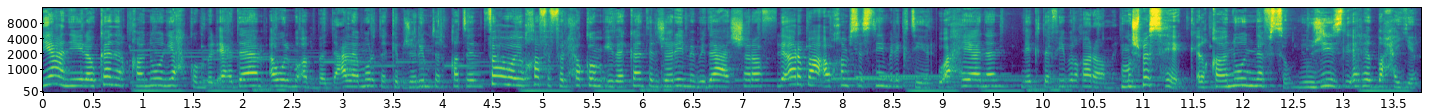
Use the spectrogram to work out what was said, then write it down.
يعني لو كان القانون يحكم بالإعدام أو المؤبد على مرتكب جريمة القتل فهو يخفف الحكم إذا كانت الجريمة بداعي الشرف لأربع أو خمس سنين بالكثير وأحيانا يكتفي بالغرامة. ومش بس هيك القانون نفسه يجيز لأهل الضحية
